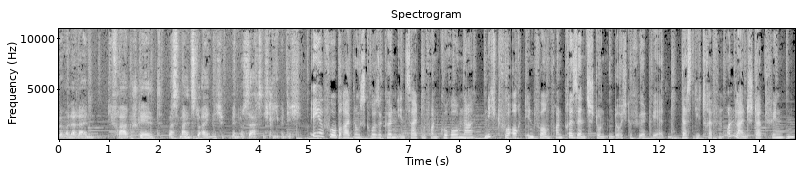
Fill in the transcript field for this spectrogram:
Wenn man allein die Frage stellt, was meinst du eigentlich, wenn du sagst, ich liebe dich? Ehevorbereitungskurse können in Zeiten von Corona nicht vor Ort in Form von Präsenzstunden durchgeführt werden. Dass die Treffen online stattfinden,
